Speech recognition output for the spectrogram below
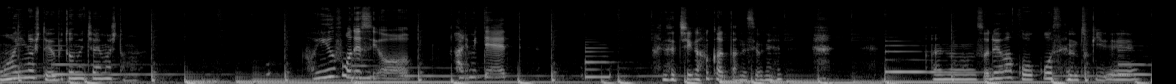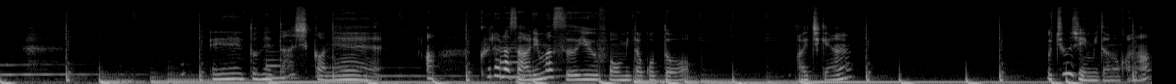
周りの人呼び止めちゃいましたもん「UFO ですよ。あれ見て!」って。違うかったんですよね。あのそれは高校生の時で。えーとね確かね。あクララさんあります？UFO 見たこと。愛知県？宇宙人見たのかな？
